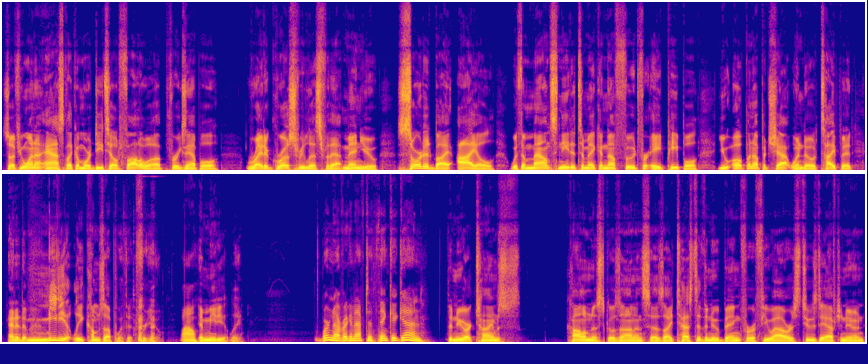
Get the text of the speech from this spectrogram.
So if you want to ask like a more detailed follow up, for example, write a grocery list for that menu, sorted by aisle with amounts needed to make enough food for eight people, you open up a chat window, type it, and it immediately comes up with it for you. Wow. immediately. We're never going to have to think again. The New York Times columnist goes on and says, I tested the new Bing for a few hours Tuesday afternoon,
